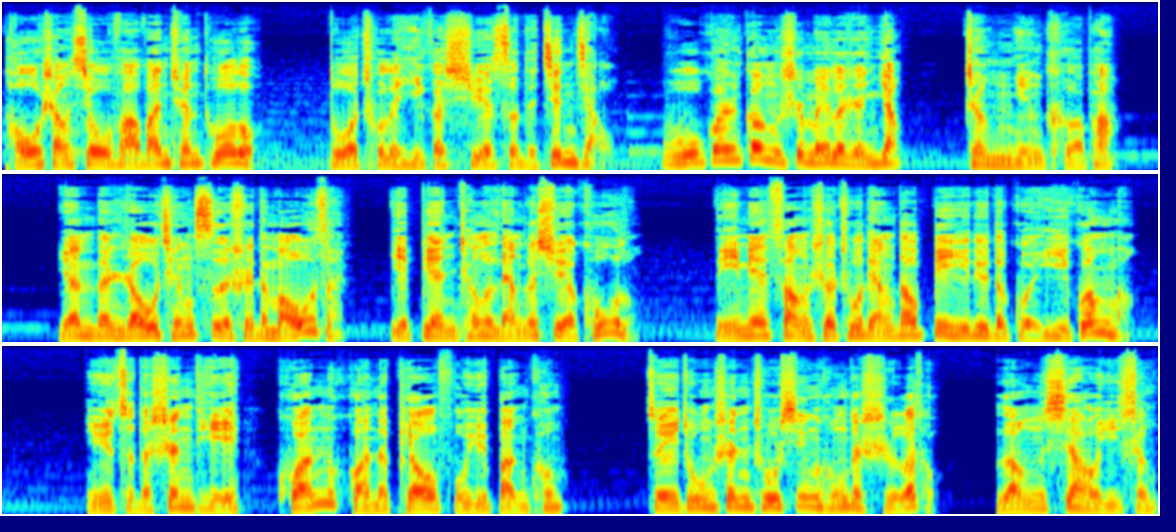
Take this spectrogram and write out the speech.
头上秀发完全脱落，多出了一个血色的尖角，五官更是没了人样，狰狞可怕。原本柔情似水的眸子也变成了两个血窟窿，里面放射出两道碧绿的诡异光芒。女子的身体缓缓地漂浮于半空，嘴中伸出猩红的舌头，冷笑一声：“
